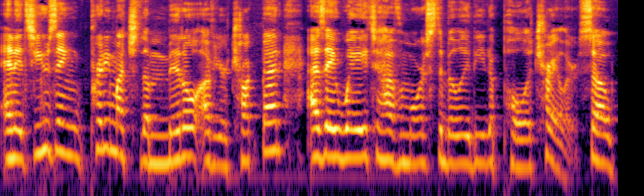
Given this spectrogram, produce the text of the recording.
and it's using pretty much the middle of your truck bed as a way to have more stability to pull a trailer. So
